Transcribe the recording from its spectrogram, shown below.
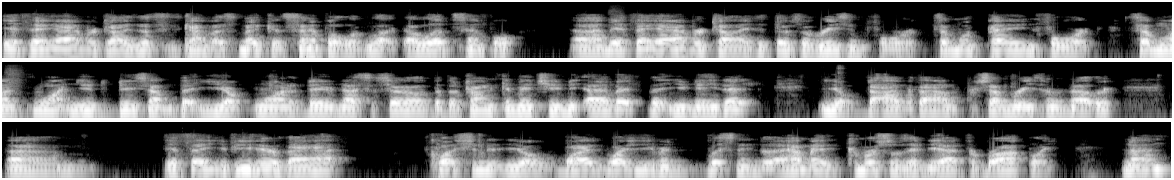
if they advertise, this is kind of a make it simple. Look, I love simple. Um, if they advertise it, there's a reason for it. Someone paying for it, someone wanting you to do something that you don't want to do necessarily, but they're trying to convince you of it, that you need it. You'll die without it for some reason or another. Um, if they, if you hear that, question, you know, why, why are you even listening to that? How many commercials have you had for broccoli? None,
